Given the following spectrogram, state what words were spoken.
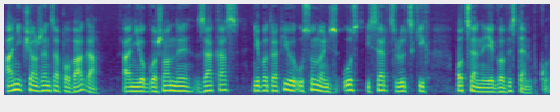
ani książęca powaga, ani ogłoszony zakaz nie potrafiły usunąć z ust i serc ludzkich oceny jego występku.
